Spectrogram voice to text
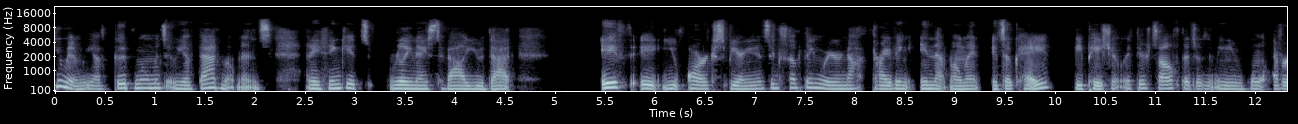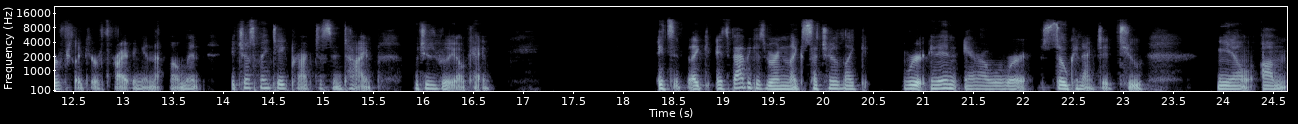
human. We have good moments and we have bad moments. And I think it's really nice to value that if it, you are experiencing something where you're not thriving in that moment, it's okay. Be patient with yourself. That doesn't mean you won't ever feel like you're thriving in that moment. It just might take practice and time, which is really okay. It's like it's bad because we're in like such a like we're in an era where we're so connected to you know um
